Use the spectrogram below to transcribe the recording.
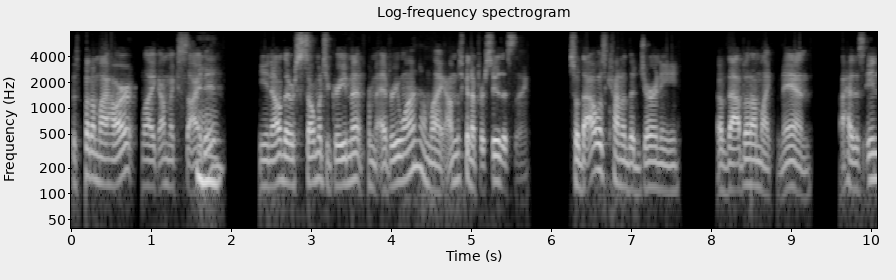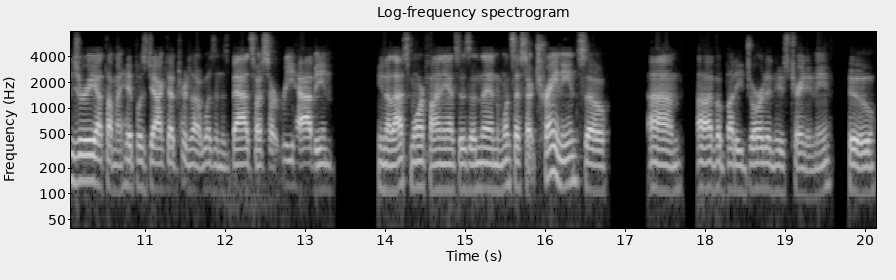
was put on my heart. Like, I'm excited. You know, there was so much agreement from everyone. I'm like, I'm just gonna pursue this thing. So that was kind of the journey of that. But I'm like, man, I had this injury. I thought my hip was jacked up. Turns out it wasn't as bad. So I start rehabbing. You know, that's more finances. And then once I start training, so um, I have a buddy Jordan who's training me, who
